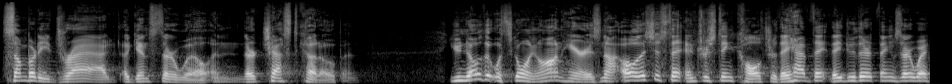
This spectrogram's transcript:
somebody dragged against their will and their chest cut open you know that what's going on here is not, oh, it's just an interesting culture. They, have, they, they do their things their way.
